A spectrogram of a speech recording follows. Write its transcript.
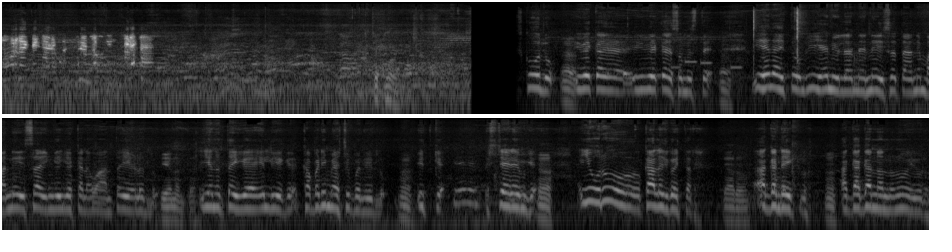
ಮೂರು ಗಂಟೆಗೆ ನಾಳೆ ಬರ್ತೀನಿ ಸ್ಕೂಲು ವಿವೇಕ ವಿವೇಕ ಸಂಸ್ಥೆ. ಏನಾಯ್ತು ಅಂದ್ರೆ ಏನು ಇಲ್ಲ ನೆನ್ನೆ ಇಸ ತಾನೆ ಮೊನ್ನೆ ಇಸ ಹಿಂಗೆ ಹಿಂಗೆ ಕಣವ ಅಂತ ಹೇಳಿದ್ಲು. ಏನಂತ? ಏನಂತ ಈಗ ಇಲ್ಲಿ ಕಬಡ್ಡಿ ಮ್ಯಾಚಿಗೆ ಬಂದಿದ್ಲು ಇದಕ್ಕೆ ಸ್ಟೇಡಿಯಂಗೆ ಇವರು ಕಾಲೇಜ್ಗೆ ಹೋಯ್ತಾರೆ. ಆ ಗಂಡ ಇಕ್ಳು ಆ ಗಗನನ್ನು ಇವರು.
